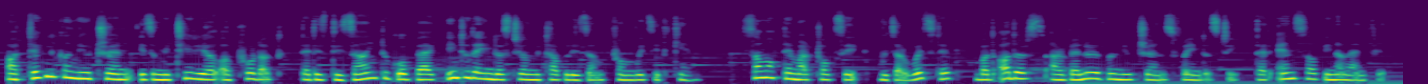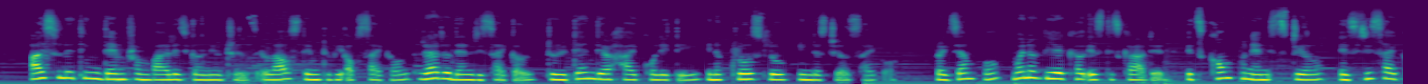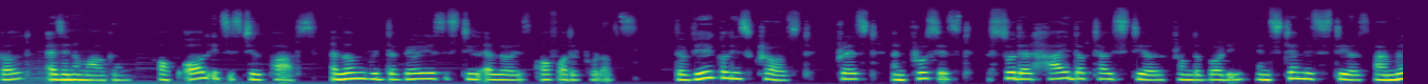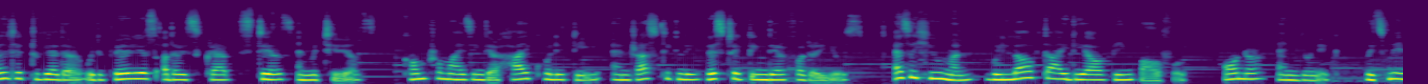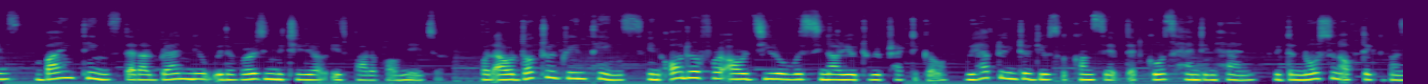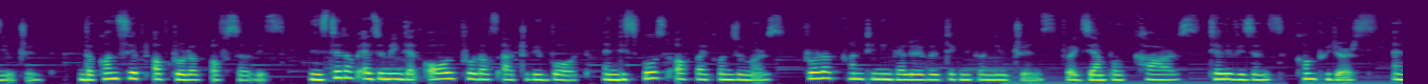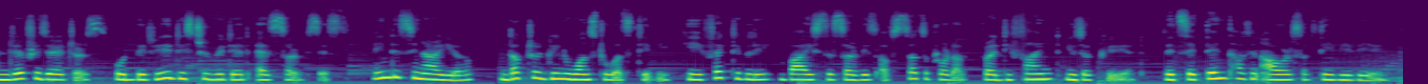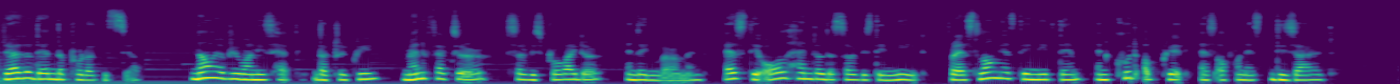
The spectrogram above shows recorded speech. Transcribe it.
A technical nutrient is a material or product that is designed to go back into the industrial metabolism from which it came. Some of them are toxic, which are wasted, but others are valuable nutrients for industry that ends up in a landfill. Isolating them from biological nutrients allows them to be upcycled rather than recycled to retain their high quality in a closed loop industrial cycle. For example, when a vehicle is discarded, its component steel is recycled as an amalgam of all its steel parts, along with the various steel alloys of other products. The vehicle is crushed pressed and processed so that high ductile steel from the body and stainless steels are melted together with various other scrap steels and materials, compromising their high quality and drastically restricting their further use. As a human, we love the idea of being powerful, honor, and unique, which means buying things that are brand new with a virgin material is part of our nature. But our Dr. Green thinks in order for our zero waste scenario to be practical, we have to introduce a concept that goes hand in hand with the notion of technical nutrient, the concept of product of service. Instead of assuming that all products are to be bought and disposed of by consumers, product containing valuable technical nutrients, for example, cars, televisions, computers, and refrigerators, would be redistributed as services. In this scenario, Dr. Green wants to watch TV. He effectively buys the service of such a product for a defined user period, let's say 10,000 hours of TV viewing, rather than the product itself. Now everyone is happy. Dr. Green, manufacturer, service provider, and the environment, as they all handle the service they need for as long as they need them and could upgrade as often as desired.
